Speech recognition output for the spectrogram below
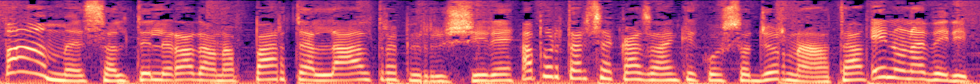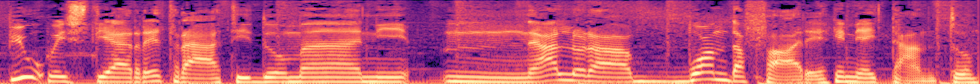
pam saltellerà da una parte all'altra per riuscire a portarci a casa anche questa giornata e non avere più questi arretrati domani. Mm, allora, buon da fare, che ne hai tanto.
